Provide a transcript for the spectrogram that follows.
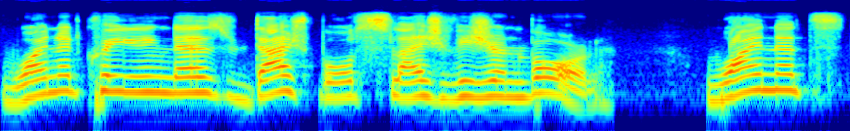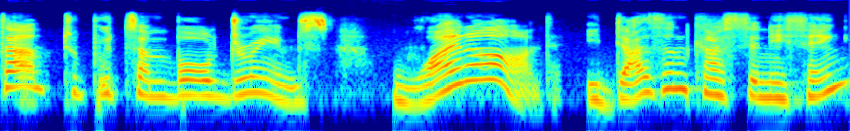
Why not creating this dashboard slash vision board? Why not start to put some bold dreams? Why not? It doesn't cost anything.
